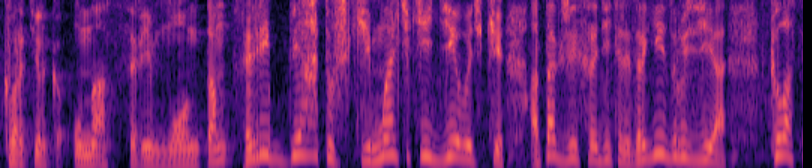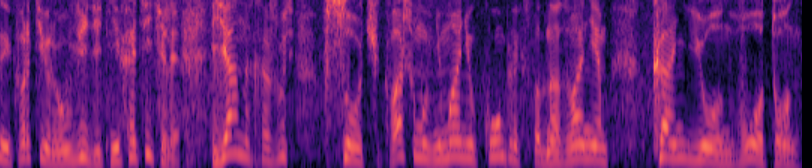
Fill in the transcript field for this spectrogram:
Квартирка у нас с ремонтом. Ребятушки, мальчики и девочки, а также их родители. Дорогие друзья, классные квартиры увидеть не хотите ли? Я нахожусь в Сочи. К вашему вниманию комплекс под названием Каньон. Вот он.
